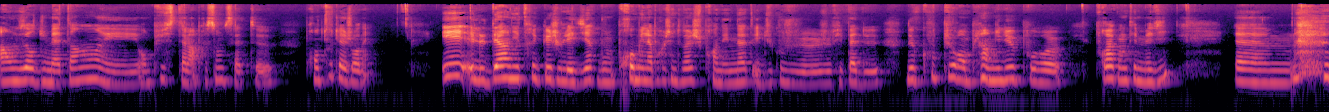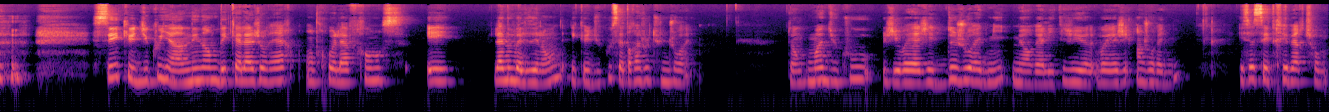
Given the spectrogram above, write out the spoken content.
11h du matin et en plus t'as l'impression que ça te prend toute la journée. Et le dernier truc que je voulais dire, bon, promets la prochaine fois, je prends des notes et du coup, je, je fais pas de, de coupure en plein milieu pour, euh, pour raconter ma vie. Euh, c'est que du coup, il y a un énorme décalage horaire entre la France et la Nouvelle-Zélande et que du coup, ça te rajoute une journée. Donc moi du coup j'ai voyagé deux jours et demi, mais en réalité j'ai voyagé un jour et demi. Et ça c'est très perturbant.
